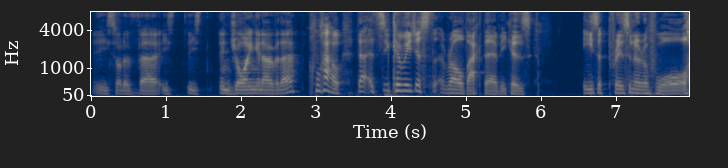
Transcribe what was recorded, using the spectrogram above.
He's sort of uh, he's he's enjoying it over there. Wow, that's, can we just roll back there because he's a prisoner of war,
